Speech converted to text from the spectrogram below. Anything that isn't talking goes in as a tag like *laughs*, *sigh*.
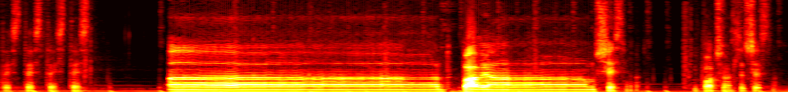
тест, тест, тест, тест. А, добавям 6 минути. И почваме след 6 минути.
